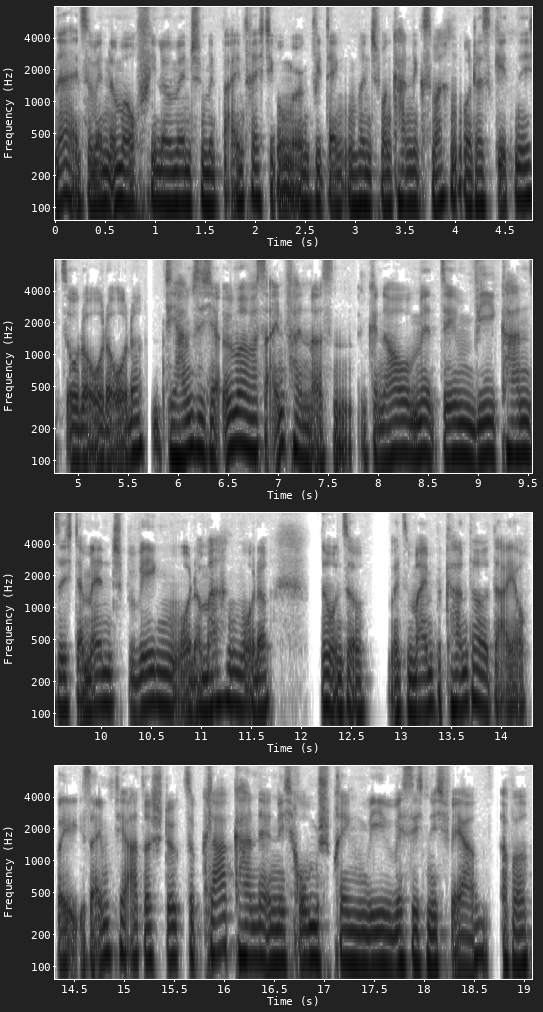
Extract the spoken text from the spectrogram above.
Ne, also wenn immer auch viele Menschen mit Beeinträchtigung irgendwie denken, Mensch, man kann nichts machen oder es geht nichts oder oder oder. Die haben sich ja immer was einfallen lassen. Genau mit dem, wie kann sich der Mensch bewegen oder machen oder ne, und so. Also mein Bekannter, da ja auch bei seinem Theaterstück, so klar kann er nicht rumspringen, wie weiß ich nicht wer. Aber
